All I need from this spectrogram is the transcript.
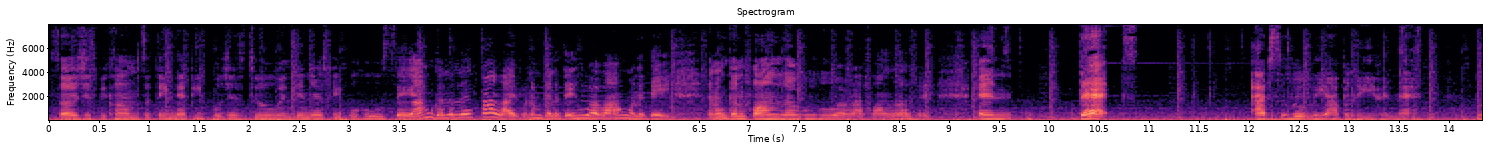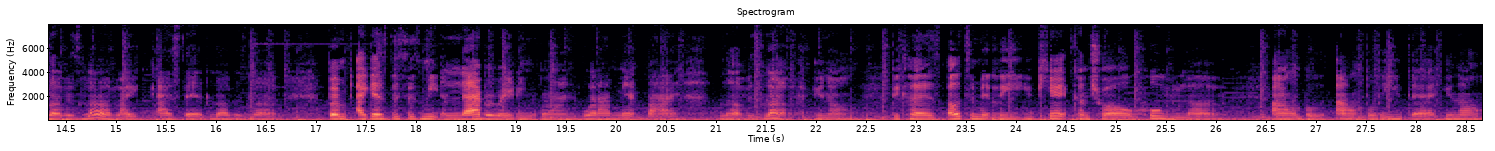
So it just becomes a thing that people just do. And then there's people who say, I'm going to live my life and I'm going to date whoever I want to date. And I'm going to fall in love with whoever I fall in love with. And that, absolutely, I believe in that. love is love. Like I said, love is love. But I guess this is me elaborating on what I meant by love is love, you know, because ultimately you can't control who you love. I don't be- I don't believe that, you know.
